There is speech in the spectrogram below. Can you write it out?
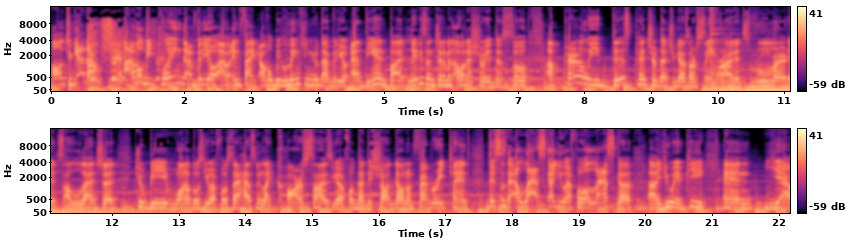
all together. Oh, I will be playing that video. I, in fact, I will be linking you that video at the end. But ladies and gentlemen, I want to show you this. So apparently, this picture that you guys are seeing, right? It's rumored, it's alleged to be one of those UFOs that has been like car-sized UFO that they shot down on February 10th. This is the Alaska UFO, Alaska uh, UAP, and yeah,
